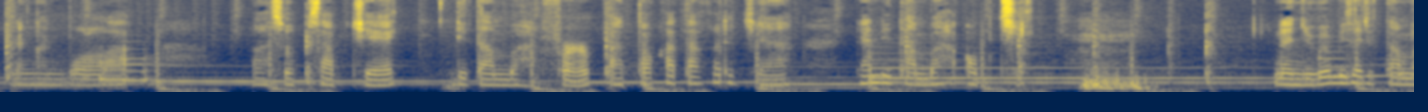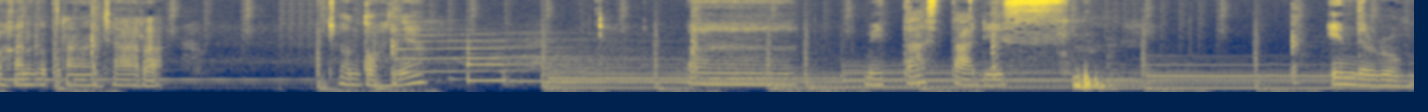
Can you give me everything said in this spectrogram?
dengan pola uh, sub subject ditambah verb atau kata kerja dan ditambah objek. Dan juga bisa ditambahkan keterangan cara. Contohnya uh, Mita studies in the room.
